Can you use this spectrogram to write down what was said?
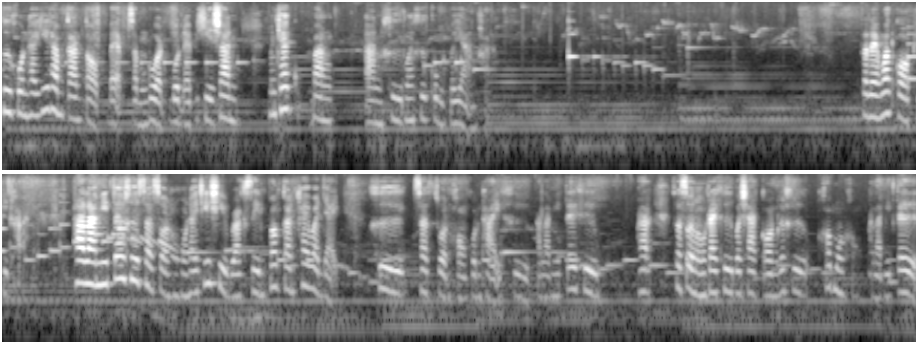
คือคนไทยที่ทำการตอบแบบสำรวจบนแอปพลิเคชัน มันแค่บางอันคือมันคือกลุ่มตัวอย่างค่ะ แสดงว่ากอผิดค่ะ พารามิเตอร์คือสัดส่วนของคนไทยที่ฉีดวัคซีนป้องกันไข้หวัดใหญ่ คือสัดส่วนของคนไทยคือพารามิเตอร์คือสัดส่วนของคนไทยคือประชากรก็คือข้อมูลของพารามิเตอร์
